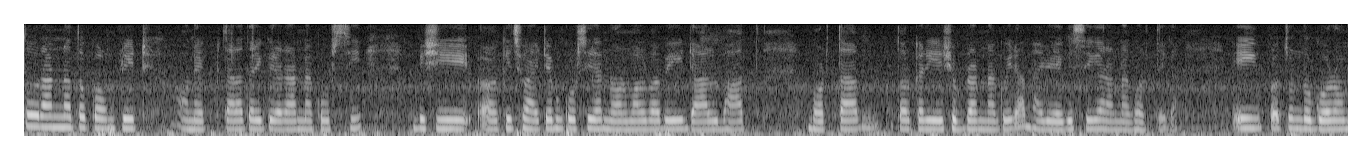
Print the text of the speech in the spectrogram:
তো রান্না তো কমপ্লিট অনেক তাড়াতাড়ি করে রান্না করছি। বেশি কিছু আইটেম করছি না। নর্মালভাবেই ডাল, ভাত, ভর্তা, তরকারি এসব রান্না কইরা বাইরে গেছি রান্নাঘর থেকে। এই প্রচণ্ড গরম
